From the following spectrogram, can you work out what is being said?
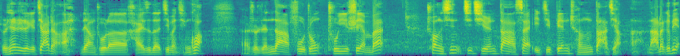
首先是这个家长啊，亮出了孩子的基本情况，啊，说人大附中初一实验班，创新机器人大赛以及编程大奖啊拿了个遍，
